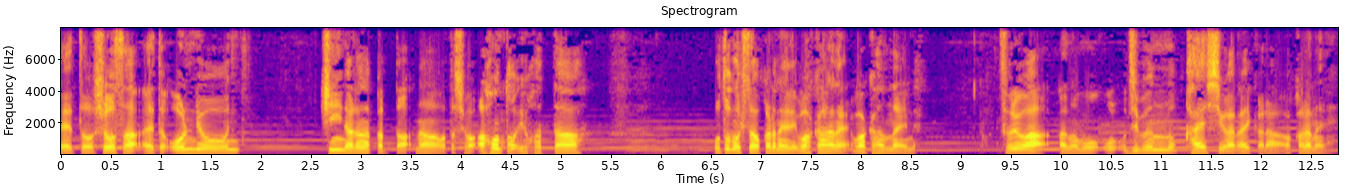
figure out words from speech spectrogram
えっ、ー、と、詳細、えっ、ー、と、音量気にならなかったな、私は。あ、本当？よかった。音の大きさわからないね。わからない。わかんないね。それは、あの、もう、自分の返しがないからわからない。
